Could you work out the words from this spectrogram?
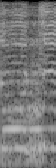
रोटी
